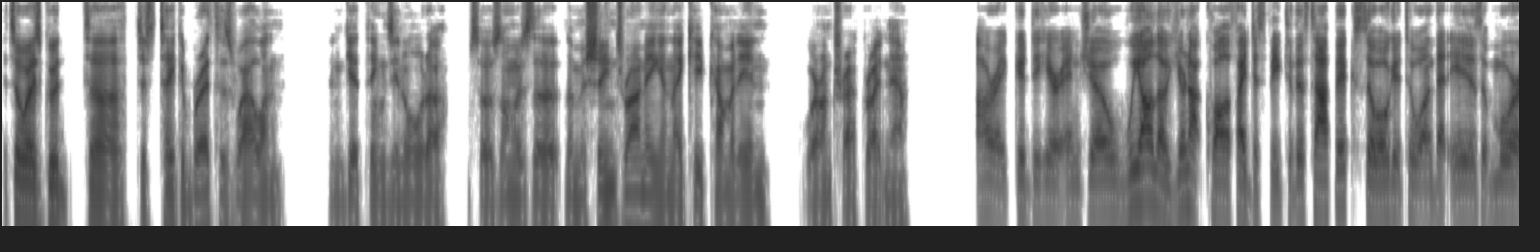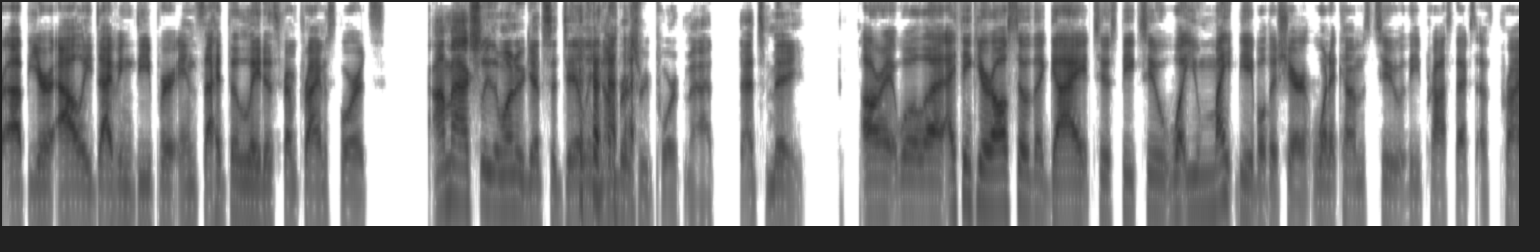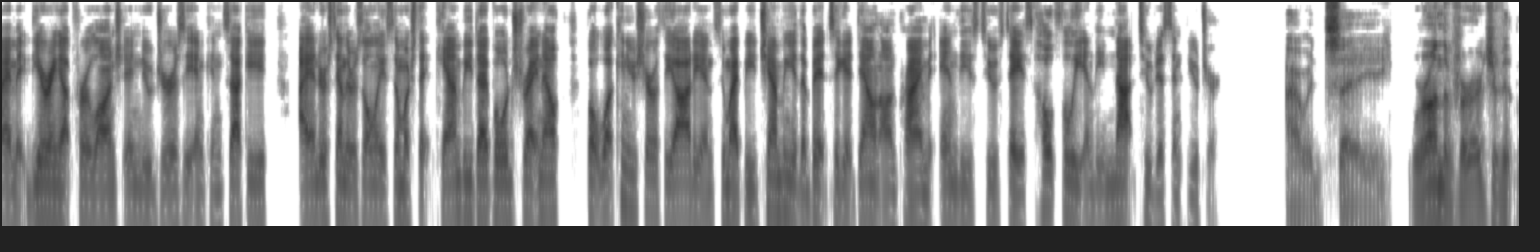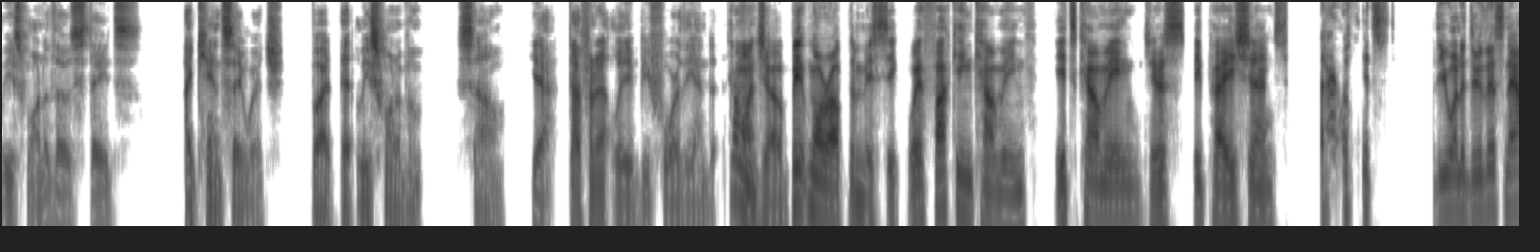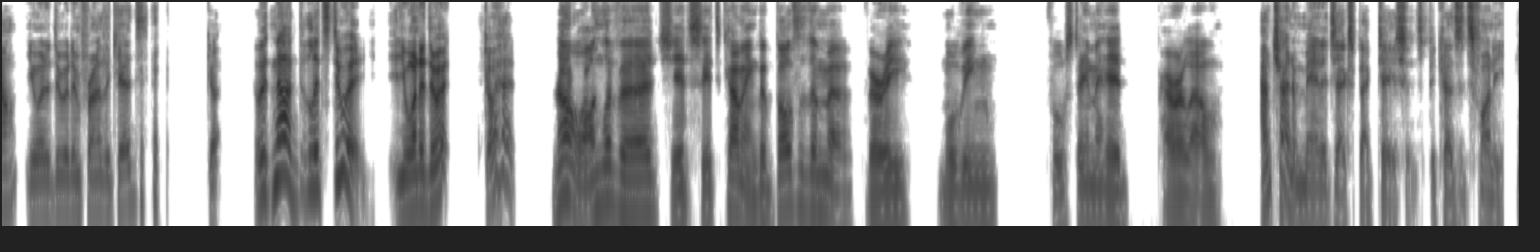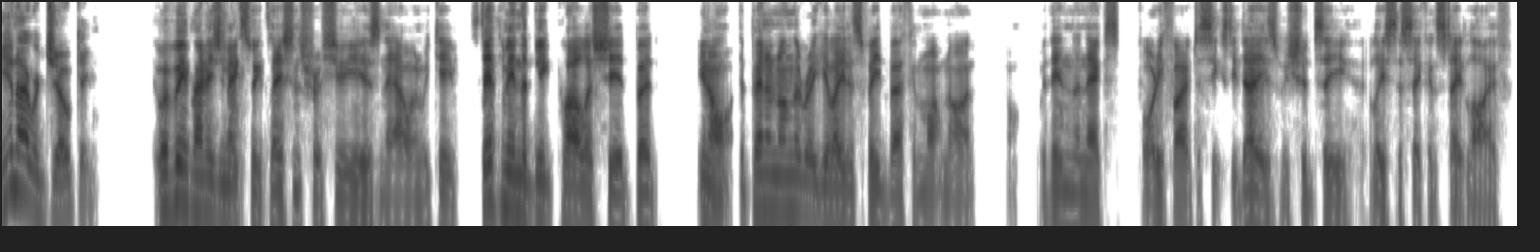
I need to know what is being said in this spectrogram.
It's always good to just take a breath as well and, and get things in order. So as long as the, the machine's running and they keep coming in, we're on track right now. All right, good to hear. And Joe, we all know you're not qualified to speak to this topic, so we'll get to one that is more up your alley, diving deeper inside the latest from Prime Sports. I'm actually the one who gets a daily numbers report, Matt. That's me. All right. Well, uh, I think you're also the guy to speak to what you might be able to share when it comes to the prospects of Prime gearing up for launch in New Jersey and Kentucky. I understand there's only so much that can be divulged right now, but what can you share with the audience who might be champing at the bit to get down on Prime in these two states, hopefully in the not too distant future? I would say we're on the verge of at least one of those states. I can't say which, but at least one of them. So yeah, definitely before the end. Come on, Joe. A bit more optimistic. We're fucking coming. It's coming. Just be patient. it's. Do you want to do this now? You want to do it in front of the kids? Go. Uh, no, let's do it. You want to do it? Go ahead. No, on the verge. It's it's coming, but both of them are very moving, full steam ahead, parallel. I'm trying to manage expectations because it's funny. He and I were joking we've been managing expectations for a few years now and we keep stepping in the big pile of shit. But, you know, depending on the regulators' feedback and whatnot, oh, within the next 45 to 60 days, we should see at least a second state live.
